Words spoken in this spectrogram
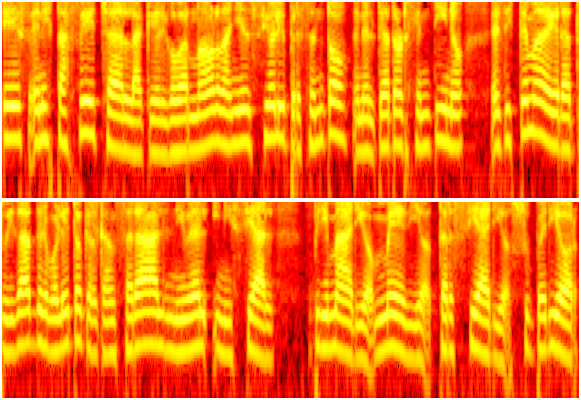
Es en esta fecha en la que el gobernador Daniel Scioli presentó en el Teatro Argentino el sistema de gratuidad del boleto que alcanzará al nivel inicial, primario, medio, terciario, superior,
